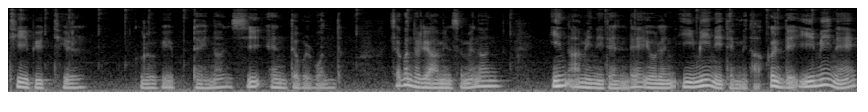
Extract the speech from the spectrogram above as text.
t-butyl group이 붙어있는 CN double bond secondary 아민 쓰면은 enamine이 되는데 이거는 imine이 됩니다. 그런데 imine에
